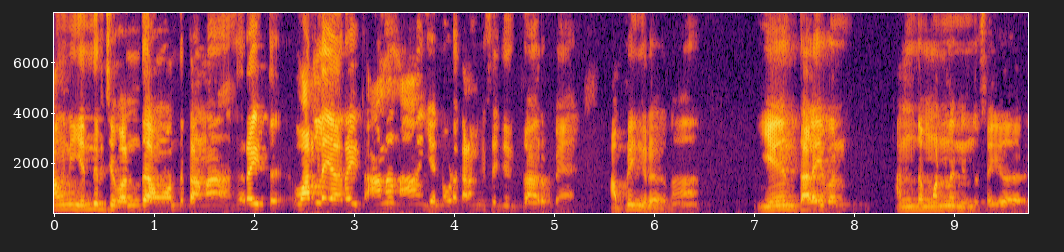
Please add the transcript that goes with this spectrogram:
அவன் எந்திரிச்சு வந்து அவன் வந்துட்டானா ரைட்டு வரலையா? ரைட் ஆனால் நான் என்னோட கடமையை செஞ்சுட்டு தான் இருப்பேன். அப்படிங்கிறது தான் என் தலைவன் அந்த மண்ணில் நின்று செய்தாரு.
